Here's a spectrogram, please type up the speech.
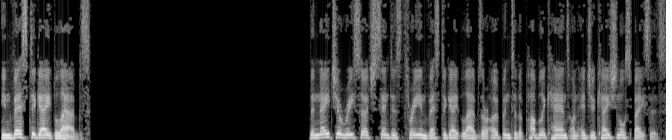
Investigate labs The Nature Research Center's three Investigate labs are open to the public hands-on educational spaces.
